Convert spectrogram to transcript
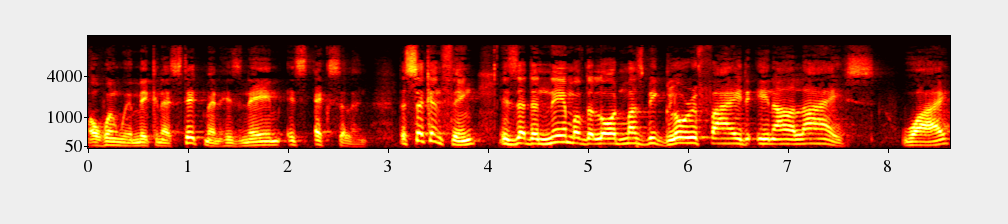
or when we're making a statement. His name is excellent. The second thing is that the name of the Lord must be glorified in our lives. Why?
